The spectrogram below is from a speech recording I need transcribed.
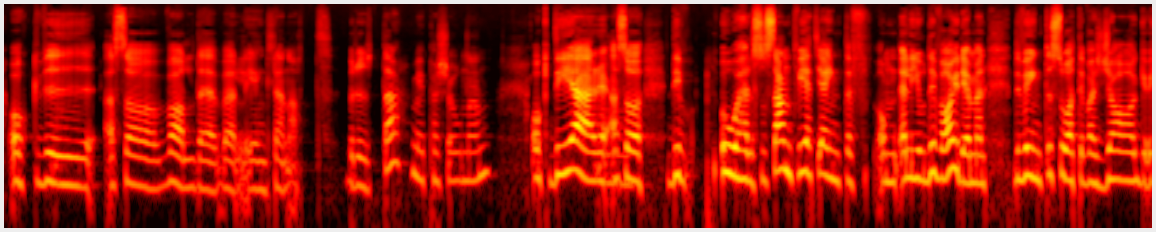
Och vi alltså, valde väl egentligen att bryta med personen. Och det är, alltså, det, ohälsosamt vet jag inte, om, eller jo det var ju det men det var inte så att det var jag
